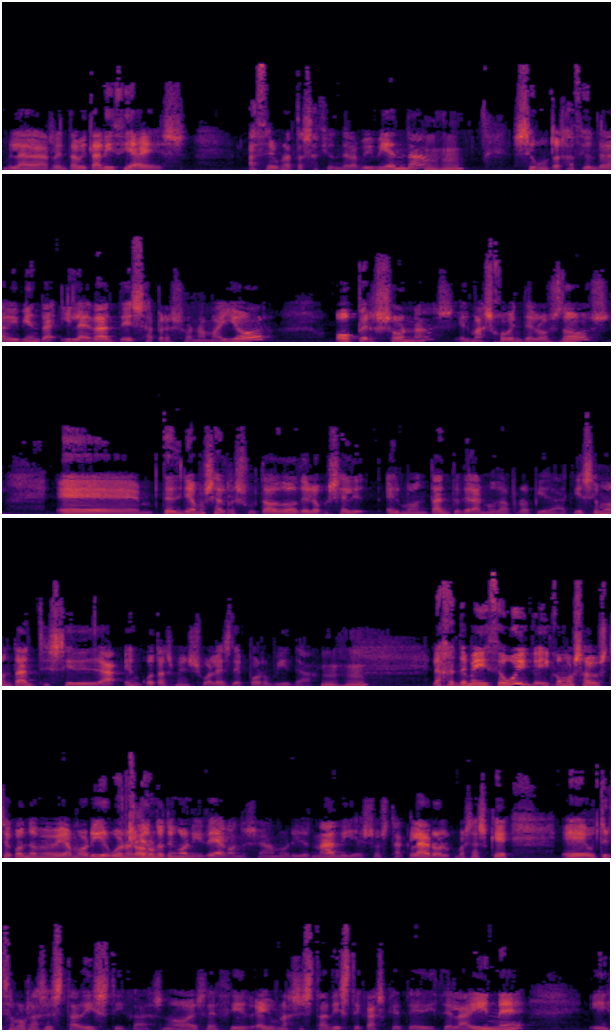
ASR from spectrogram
la renta vitalicia es hacer una tasación de la vivienda, Ujú. según tasación de la vivienda y la edad de esa persona mayor o personas, el más joven de los dos, eh, tendríamos el resultado de lo que es el, el montante de la nuda propiedad. Y ese montante se dividirá en cuotas mensuales de por vida. La gente me dice, uy, ¿y cómo sabe usted cuándo me voy a morir? Bueno, Claro. yo no tengo ni idea cuándo se va a morir nadie, eso está claro. Lo que pasa es que eh, utilizamos las estadísticas, ¿no? Es decir, hay unas estadísticas que te dice la INE, In-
